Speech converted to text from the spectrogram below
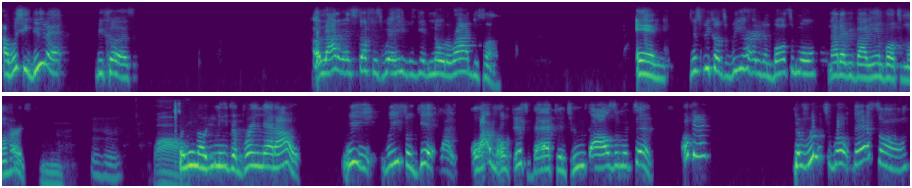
I wish he'd do that because a lot of that stuff is where he was getting notoriety from. And just because we heard it in Baltimore, not everybody in Baltimore heard it. Mm-hmm. mm-hmm. Wow. So you know, you need to bring that out. We we forget, like, oh, I wrote this back in 2010. Okay. The Roots wrote their song,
